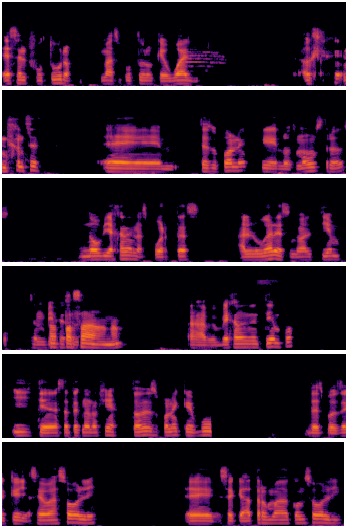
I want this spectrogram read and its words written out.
es el futuro, más futuro que Wally. Ok, Entonces, eh, se supone que los monstruos no viajan en las puertas a lugares, sino al tiempo. Ha en- pasado, ¿no? ah, viajan en el tiempo y tienen esta tecnología. Entonces se supone que Boo, después de que ya se va Soli, eh, se queda traumada con Soli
